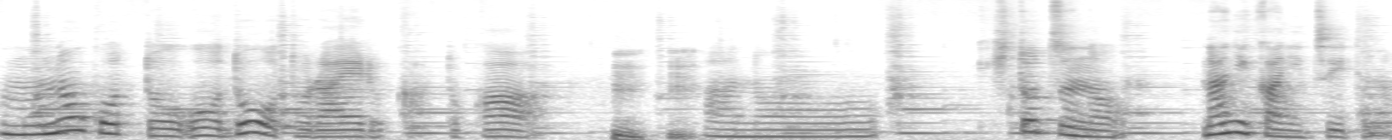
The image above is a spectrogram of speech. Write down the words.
物事をどう捉えるかとかうんうん。あのー一つの何かについての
